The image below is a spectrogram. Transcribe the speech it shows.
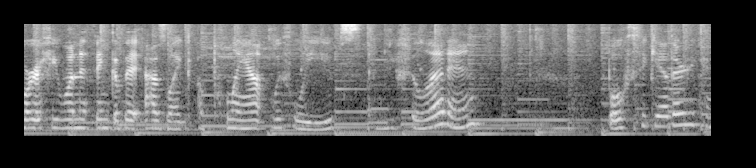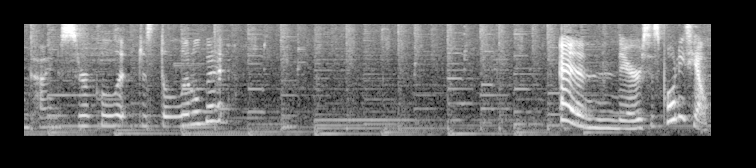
or if you want to think of it as like a plant with leaves and you fill that in both together you can kind of circle it just a little bit and there's his ponytail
